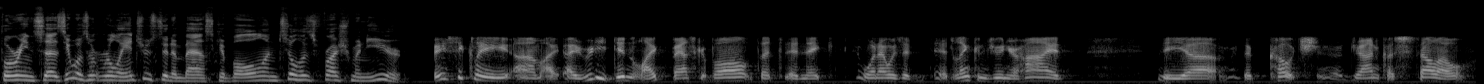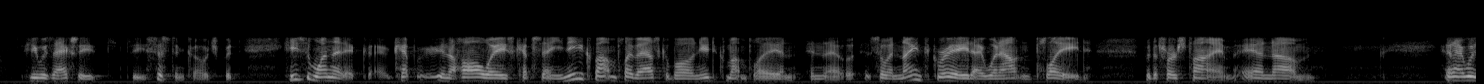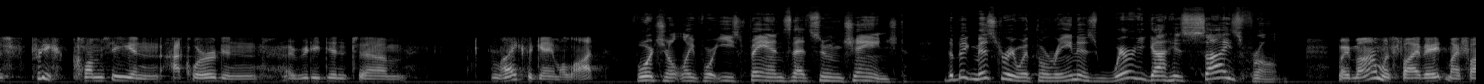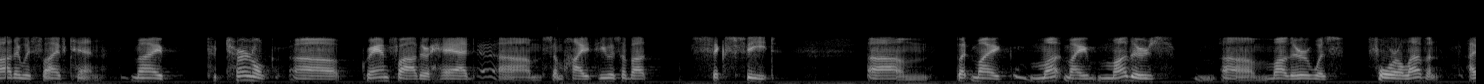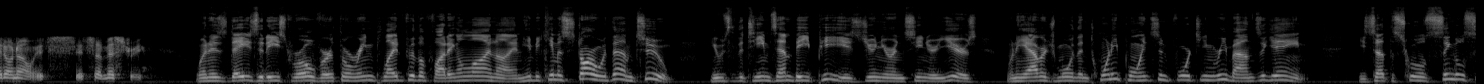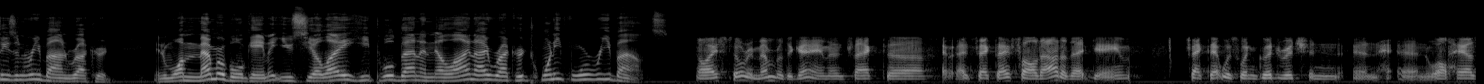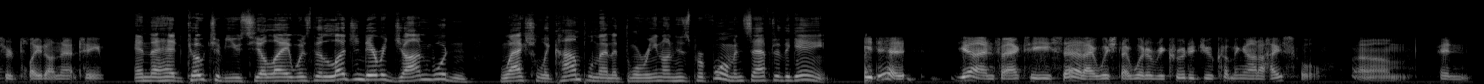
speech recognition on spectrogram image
Thoren says he wasn't really interested in basketball until his freshman year. Basically, um, I, I really didn't like basketball, but and they when I was at, at Lincoln Junior High, the uh, the coach John Costello, he was actually the assistant coach, but he's the one that kept in the hallways kept saying, "You need to come out and play basketball. You need to come out and play." And and uh, so in ninth grade, I went out and played for the first time, and um, and I was pretty clumsy and awkward, and I really didn't um, like the game a lot. Fortunately for East fans, that soon changed. The big mystery with Thoren is where he got his size from. My mom was 5'8", my father was 5'10". My paternal uh, grandfather had um, some height. He was about six feet. Um, but my my mother's um, mother was 4'11". I don't know. It's it's a mystery. When his days at East were over, Thoren played for the Fighting Illini, and he became a star with them, too. He was the team's MVP his junior and senior years when he averaged more than 20 points and 14 rebounds a game. He set the school's single season rebound record. In one memorable game at UCLA, he pulled down an Illini record 24 rebounds. Oh, I still remember the game. In fact, uh, in fact, I fouled out of that game. In fact, that was when Goodrich and, and, and Walt Hazzard played on that team and the head coach of UCLA was the legendary John Wooden, who actually complimented Thoren on his performance after the game. He did. Yeah, in fact, he said, "I wished I would have recruited you coming out of high school." Um, and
